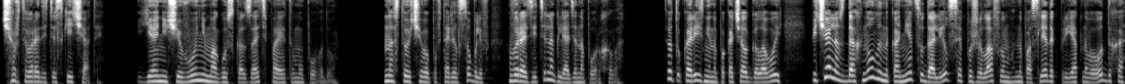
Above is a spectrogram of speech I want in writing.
Чёртовы родительские чаты. Я ничего не могу сказать по этому поводу. Настойчиво повторил Соболев, выразительно глядя на Порохова. Тот укоризненно покачал головой, печально вздохнул и, наконец, удалился, пожелав им напоследок приятного отдыха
